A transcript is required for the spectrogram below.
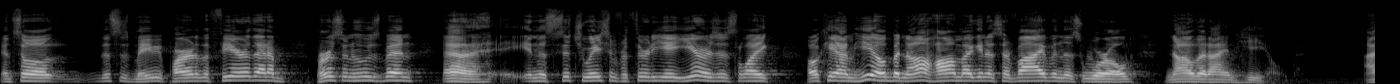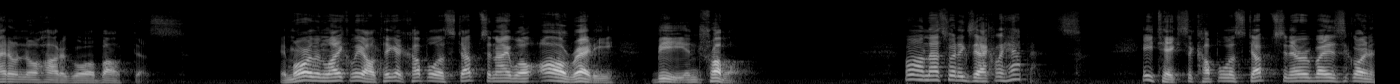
And so, this is maybe part of the fear that a person who's been uh, in this situation for 38 years is like, okay, I'm healed, but now how am I going to survive in this world now that I'm healed? I don't know how to go about this. And more than likely, I'll take a couple of steps and I will already be in trouble. Well, and that's what exactly happens. He takes a couple of steps and everybody's going,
